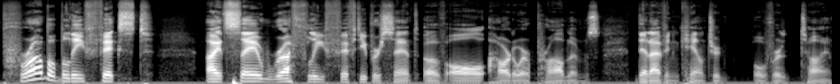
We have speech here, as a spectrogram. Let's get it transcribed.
probably fixed I'd say roughly 50% of all hardware problems that I've encountered over time.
